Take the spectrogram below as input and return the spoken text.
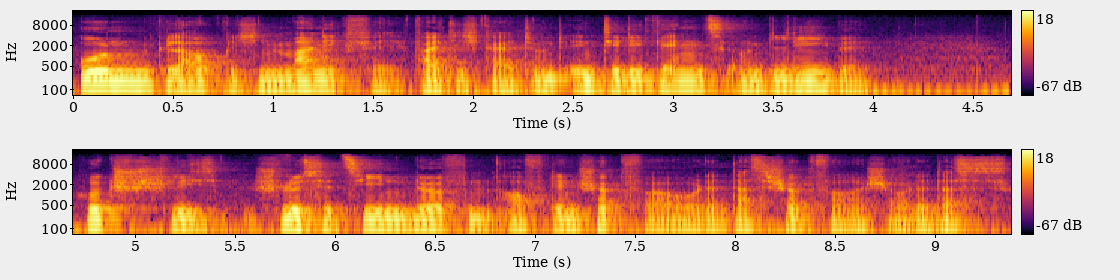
unglaublichen Mannigfaltigkeit und Intelligenz und Liebe Rückschlüsse ziehen dürfen auf den Schöpfer oder das Schöpferische oder das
